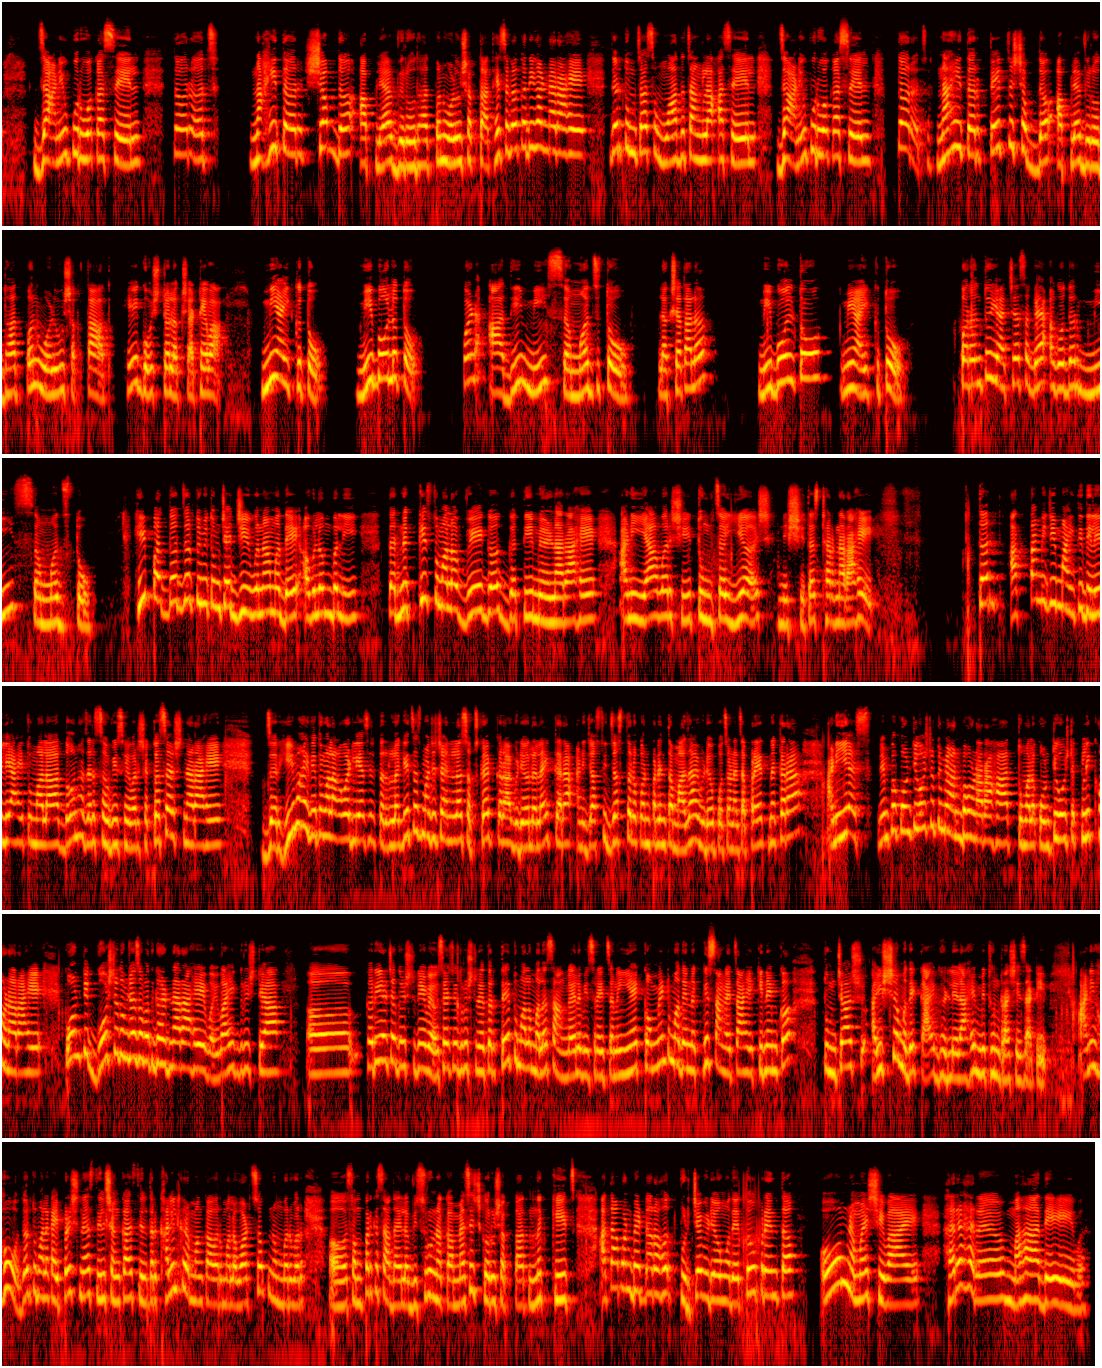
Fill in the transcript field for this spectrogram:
जाणीवपूर्वक असेल तरच नाहीतर शब्द आपल्या विरोधात पण वळू शकतात. हे सगळं कधी घडणार आहे? जर तुमचा संवाद चांगला असेल जाणीवपूर्वक असेल तरच. नाहीतर तेच शब्द आपल्या विरोधात पण वळू शकतात. हे गोष्ट लक्षात ठेवा. मी ऐकतो मी बोलतो पण आधी मी समजतो. लक्षात आलं? मी बोलतो मी ऐकतो परंतु याच्या सगळ्या अगोदर मी समजतो. ही पद्धत जर तुम्ही तुमच्या जीवनामध्ये अवलंबली तर नक्कीच तुम्हाला वेग गती मिळणार आहे आणि यावर्षी तुमचं यश निश्चितच ठरणार आहे. तर आत्ता मी जी माहिती दिलेली आहे तुम्हाला दोन हजार सव्वीस हे वर्ष कसं असणार आहे जर ही माहिती तुम्हाला आवडली असेल तर लगेचच माझ्या चॅनलला सबस्क्राईब करा व्हिडिओला लाईक करा आणि जास्तीत जास्त लोकांपर्यंत माझा हा व्हिडिओ पोहोचवण्याचा प्रयत्न करा. आणि येस नेमकं कोणती गोष्ट तुम्ही अनुभवणार आहात? तुम्हाला कोणती गोष्ट क्लिक होणार आहे? कोणती गोष्ट तुमच्यासोबत घडणार आहे? वैवाहिकदृष्ट्या करिअरच्या दृष्टीने व्यवसायाच्या दृष्टीने तर ते तुम्हाला मला सांगायला विसरायचं नाही आहे कमेंटमध्ये नक्कीच सांगायचं आहे की नेमकं तुमच्या आयुष्यामध्ये काय घडलेलं आहे मिथुन राशीसाठी. आणि हो जर तुम्हाला काही प्रश्न असतील शंका असतील तर खालील क्रमांकावर मला व्हॉट्सअप नंबरवर संपर्क साधायला विसरू नका. मेसेज करू शकतात नक्कीच. आता आपण भेटणार आहोत पुढच्या व्हिडिओमध्ये. तोपर्यंत ओम नमः शिवाय. हर हर महादेव.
